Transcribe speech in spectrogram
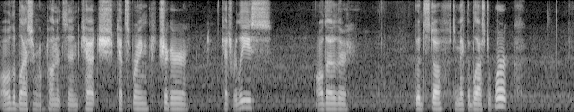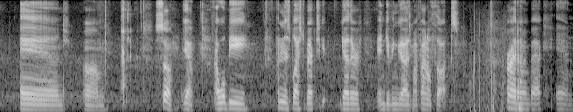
all the blaster components in catch, catch spring, trigger, catch release, all the other good stuff to make the blaster work. And, um, so, yeah, I will be putting this blaster back together and giving you guys my final thoughts. Alright, I'm back, and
